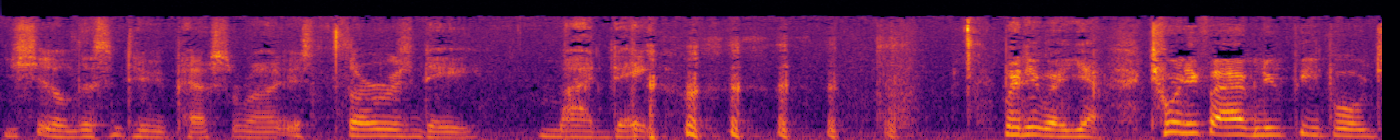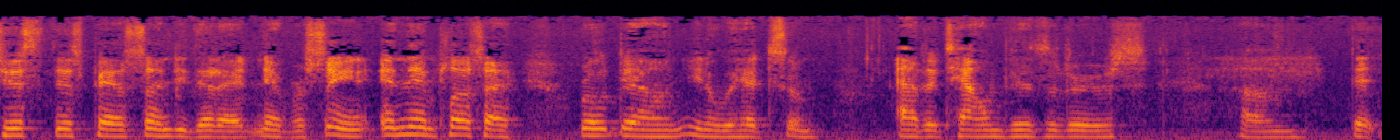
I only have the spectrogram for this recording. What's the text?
You should have listened to me, Pastor Ron. It's Thursday, my day. but anyway, yeah, 25 new people just this past Sunday that I'd never seen, and then plus I wrote down, you know, we had some out of town visitors um, that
